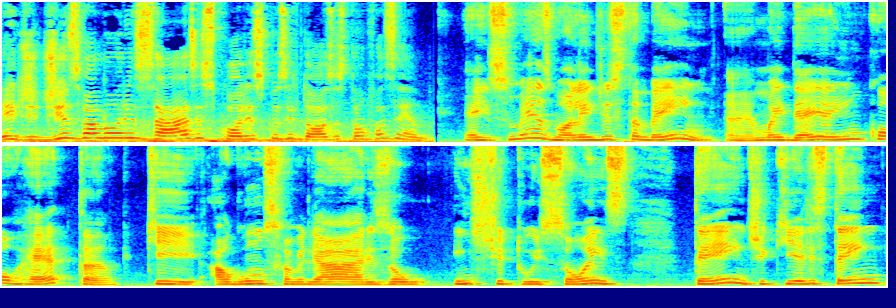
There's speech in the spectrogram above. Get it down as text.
e de desvalorizar as escolhas que os idosos estão fazendo. É isso mesmo. Além disso, também é uma ideia incorreta que alguns familiares ou instituições têm de que eles têm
